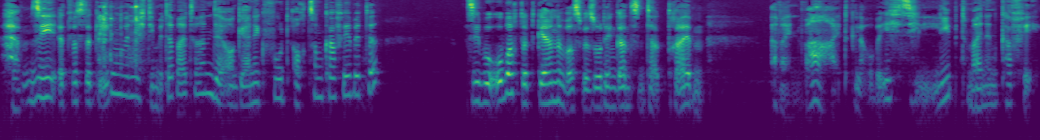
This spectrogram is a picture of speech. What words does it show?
haben Sie etwas dagegen, wenn ich die Mitarbeiterin der Organic Food auch zum Kaffee bitte? Sie beobachtet gerne, was wir so den ganzen Tag treiben. Aber in Wahrheit glaube ich, sie liebt meinen Kaffee.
